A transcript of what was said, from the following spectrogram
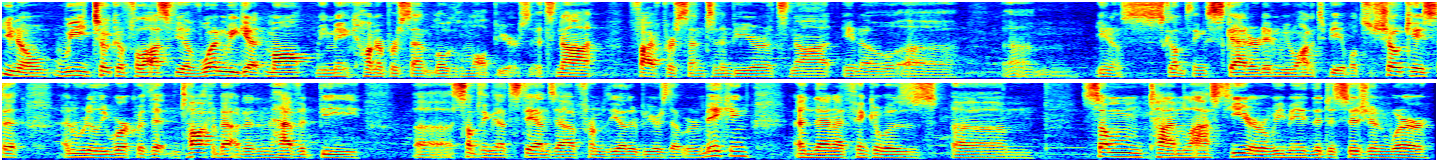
you know, we took a philosophy of when we get malt, we make 100% local malt beers. It's not 5% in a beer. It's not, you know, uh, um, you know, something scattered in. We wanted to be able to showcase it and really work with it and talk about it and have it be uh, something that stands out from the other beers that we are making. And then I think it was um, sometime last year we made the decision where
